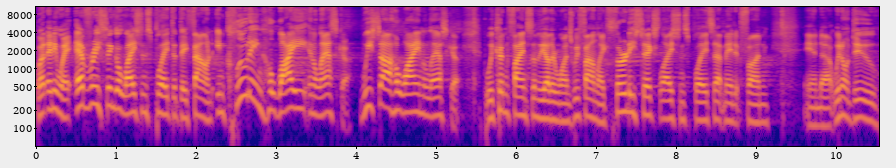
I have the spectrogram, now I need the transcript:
But anyway, every single license plate that they found, including Hawaii and Alaska. We saw Hawaii and Alaska, but we couldn't find some of the other ones. We found like 36 license plates. That made it fun. And uh, we don't do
